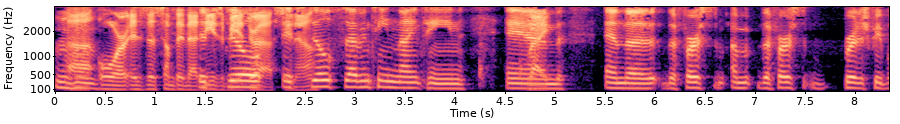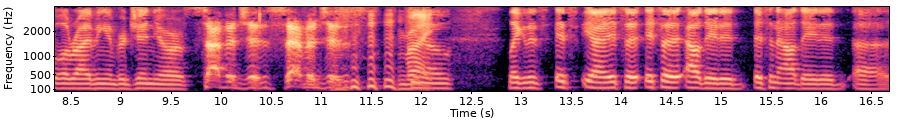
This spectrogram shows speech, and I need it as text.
uh, mm-hmm. uh, or is this something that it's needs still, to be addressed? it's know? still seventeen nineteen, and. Right. And the the first um, the first British people arriving in Virginia are savages, savages. right. You know, Like it's it's yeah it's a it's a outdated it's an outdated uh,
